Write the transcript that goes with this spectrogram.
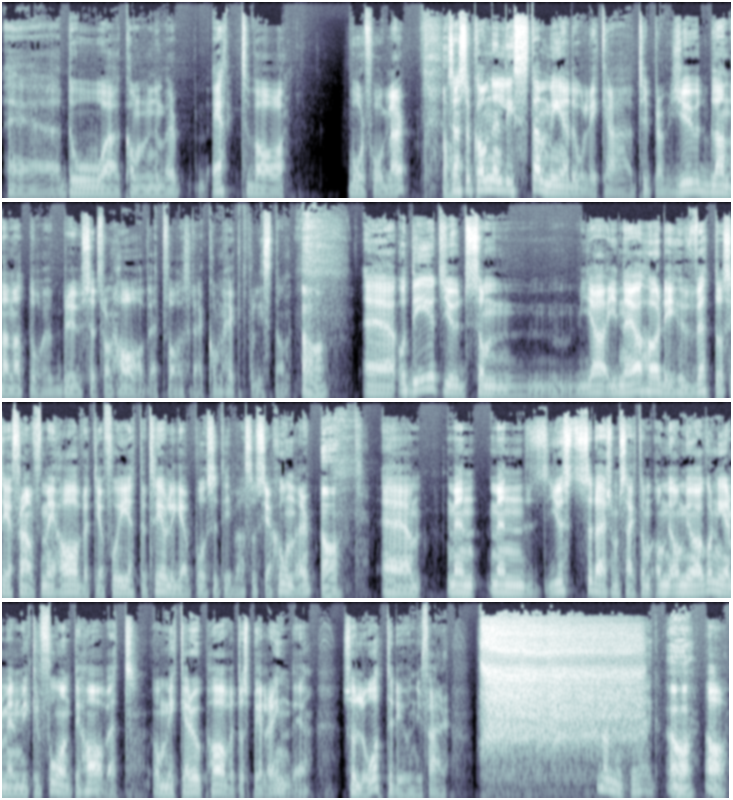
eh, då kom nummer ett var vårfåglar. Ja. Sen så kom det en lista med olika typer av ljud, bland annat då bruset från havet var sådär, kom högt på listan. ja. Eh, och det är ett ljud som, jag, när jag hör det i huvudet och ser framför mig havet, jag får jättetrevliga positiva associationer. ja. Eh, men, men just sådär som sagt, om, om jag går ner med en mikrofon till havet och mickar upp havet och spelar in det, så låter det ungefär en motorväg. ja. Ja,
